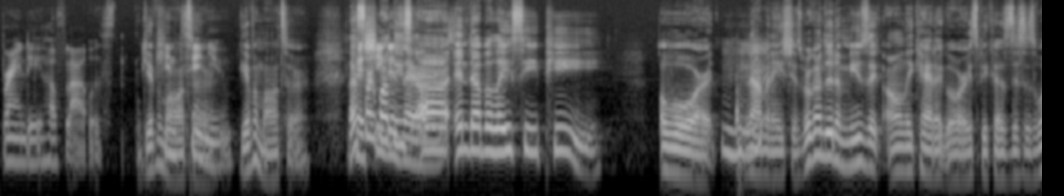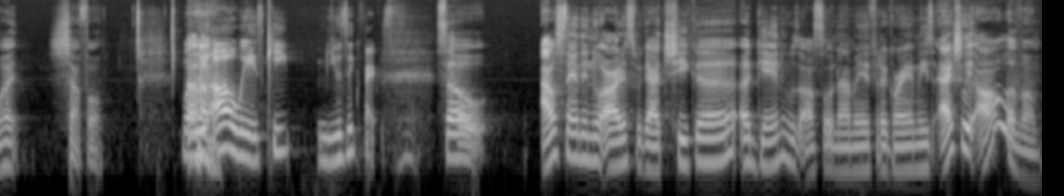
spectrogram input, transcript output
Brandy her flowers. give them all to her. Continue. Give them all to her. Let's talk about these uh, NAACP award Mm-hmm. nominations. We're gonna do the music only categories because this is what shuffle. Well, we Uh-huh. always keep music first. So, outstanding new artists, we got Chika again, who's also nominated for the Grammys. Actually, all of them.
